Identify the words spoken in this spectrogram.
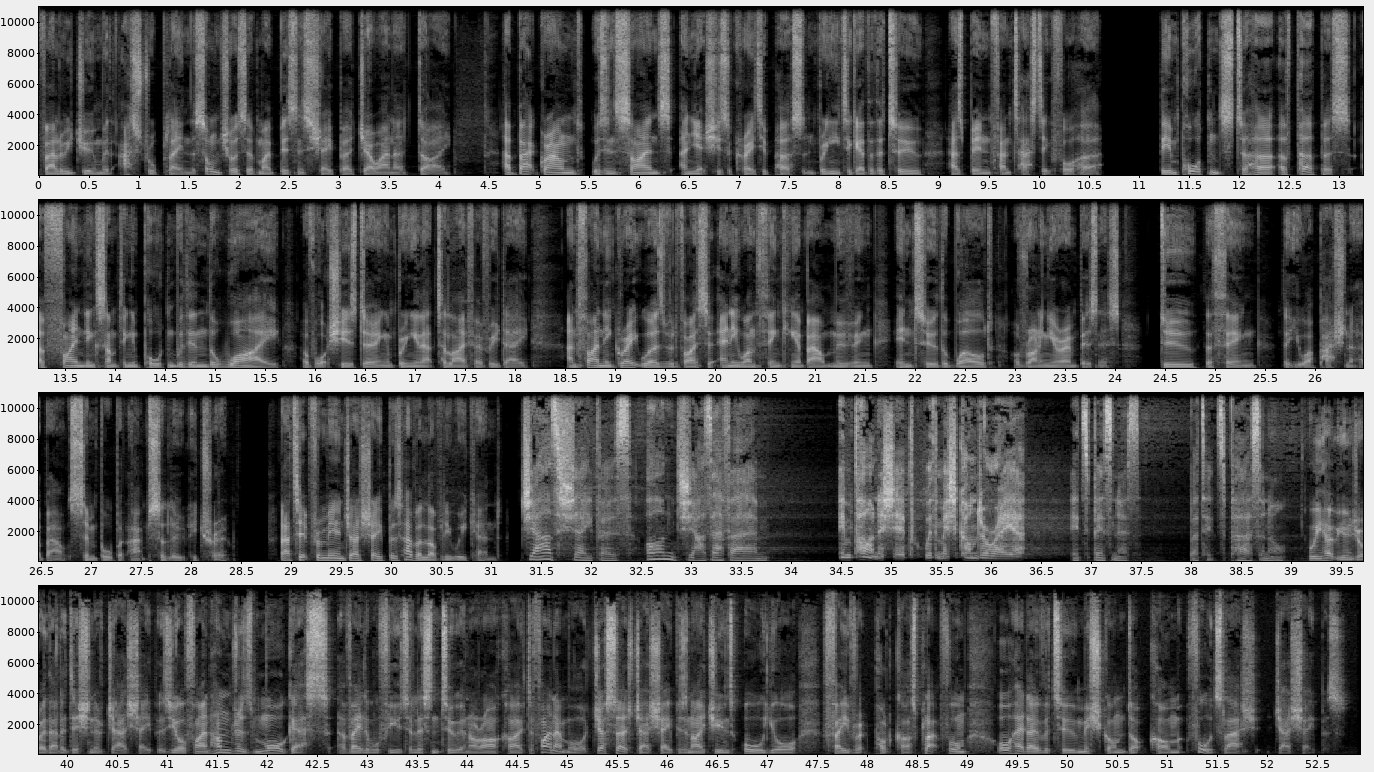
Valerie June with Astral Plane, the song choice of my business shaper, Joanna Dai. Her background was in science, and yet she's a creative person. Bringing together the two has been fantastic for her. The importance to her of purpose, of finding something important within the why of what she is doing and bringing that to life every day. And finally, great words of advice to anyone thinking about moving into the world of running your own business. Do the thing that you are passionate about. Simple, but absolutely true. That's it from me and Jazz Shapers. Have a lovely weekend. Jazz Shapers on Jazz FM. In partnership with Mishcon de Reya. It's business, but it's personal. We hope you enjoyed that edition of Jazz Shapers. You'll find hundreds more guests available for you to listen to in our archive. To find out more, just search Jazz Shapers in iTunes or your favourite podcast platform, or head over to mishcon.com forward slash Jazz Shapers.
